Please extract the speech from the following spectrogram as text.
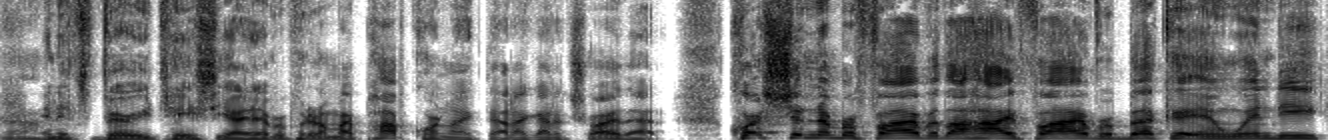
Yeah. And it's very tasty. I never put it on my popcorn like that. I got to try that. Question number five of the high five, Rebecca and Wendy.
